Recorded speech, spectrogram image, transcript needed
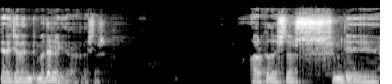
derecelendirmelerle gider arkadaşlar. Arkadaşlar şimdi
